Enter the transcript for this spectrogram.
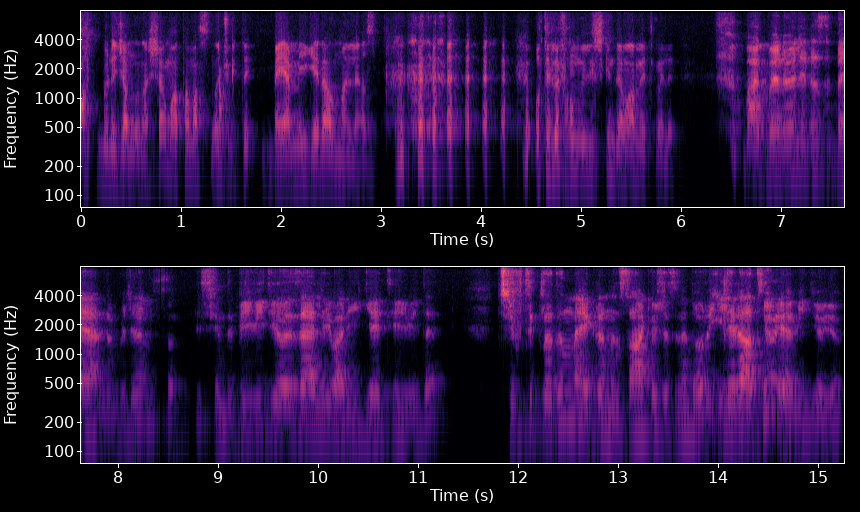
at böyle camdan aşağı ama atamazsın da çünkü beğenmeyi geri alman lazım. o telefonla ilişkin devam etmeli. Bak ben öyle nasıl beğendim biliyor musun? Şimdi bir video özelliği var IGTV'de. Çift tıkladın mı ekranın sağ köşesine doğru ileri atıyor ya videoyu.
